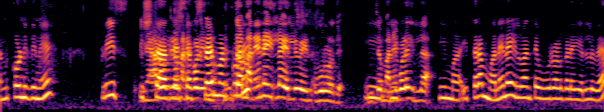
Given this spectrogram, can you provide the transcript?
ಅಂದ್ಕೊಂಡಿದ್ದೀನಿ ಪ್ಲೀಸ್ ಇಷ್ಟ ಆದರೆ ಸಬ್ಸ್ಕ್ರೈಬ್ ಮಾಡ್ಕೊಳ್ಳಿ. ಮನೆನೇ ಇಲ್ಲ ಎಲ್ಲಿ ಊರೊಳಗೆ. ಮನೆಗಳೇ ಇಲ್ಲ. ಈ ಮ ಈ ಥರ ಮನೆನೇ ಇಲ್ವಂತೆ ಊರೊಳಗಡೆ ಎಲ್ಲುವೆ.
